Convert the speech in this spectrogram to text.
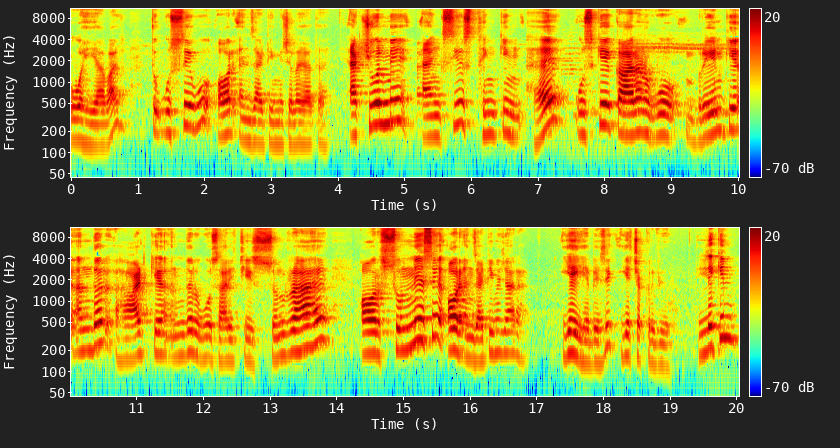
वही आवाज़ तो उससे वो और एनजाइटी में चला जाता है। एक्चुअल में एंक्सियस थिंकिंग है, उसके कारण वो ब्रेन के अंदर हार्ट के अंदर वो सारी चीज़ सुन रहा है और सुनने से और एनजाइटी में जा रहा है। यही है बेसिक ये चक्रव्यूह। लेकिन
